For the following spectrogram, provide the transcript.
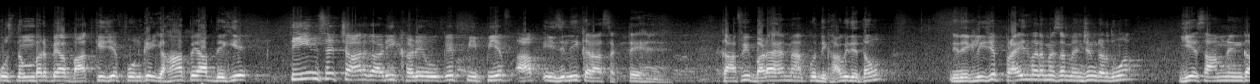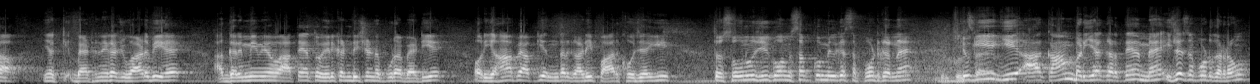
उस नंबर पे आप बात कीजिए फ़ोन के यहाँ पे आप देखिए, तीन से चार गाड़ी खड़े होके पीपीएफ आप इजीली करा सकते हैं। काफ़ी बड़ा है, मैं आपको दिखा भी देता हूँ। ये देख लीजिए प्राइस वगैरह मैं सब मेंशन कर दूँगा। ये सामने इनका या बैठने का जुगाड़ भी है। गर्मी में वो आते हैं तो एयर कंडीशन पूरा बैठिए और यहाँ पे आपकी अंदर गाड़ी पार्क हो जाएगी। तो सोनू जी को हम सबको मिलकर सपोर्ट करना है। क्योंकि ये ये आ, काम बढ़िया करते हैं मैं इसलिए सपोर्ट कर रहा हूँ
